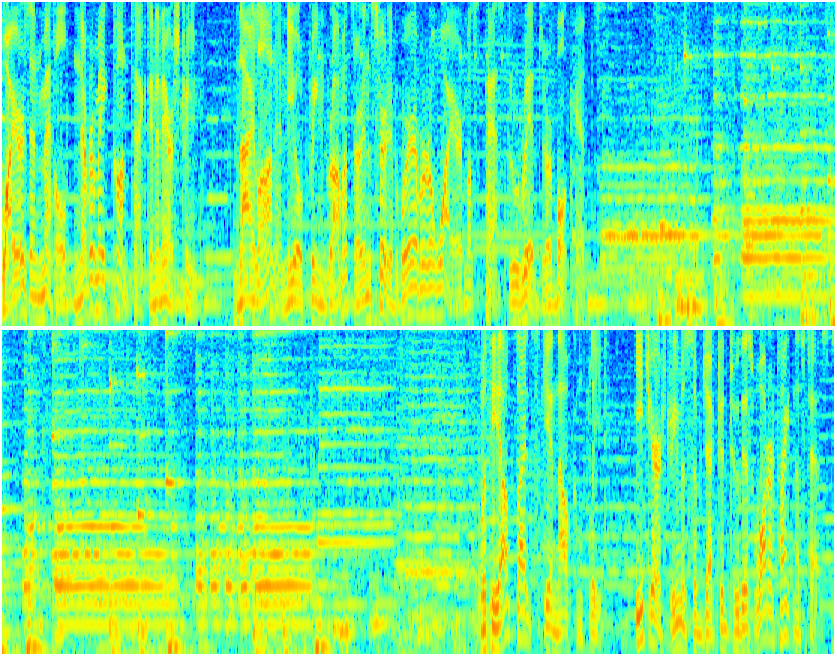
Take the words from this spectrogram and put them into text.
Wires and metal never make contact in an airstream. Nylon and neoprene grommets are inserted wherever a wire must pass through ribs or bulkheads. With the outside skin now complete, each airstream is subjected to this water tightness test.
